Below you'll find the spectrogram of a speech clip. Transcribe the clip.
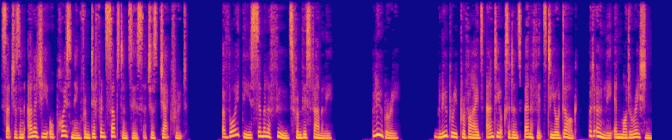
such as an allergy or poisoning from different substances such as jackfruit. Avoid these similar foods from this family. Blueberry. Blueberry provides antioxidants benefits to your dog, but only in moderation.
